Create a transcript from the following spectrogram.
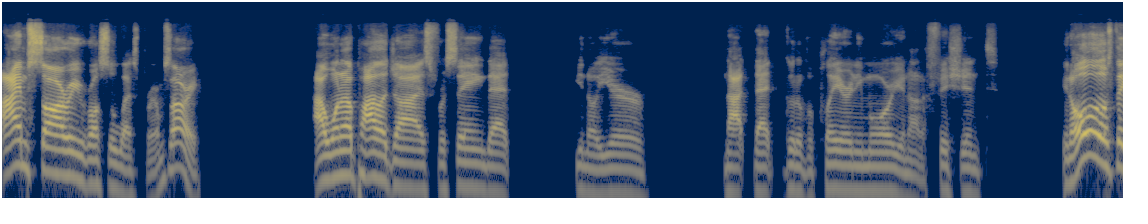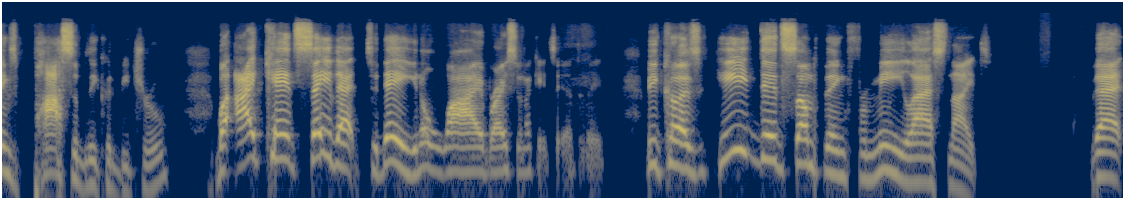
I'm sorry, Russell Westbrook. I'm sorry. I want to apologize for saying that, you know, you're not that good of a player anymore. You're not efficient. You know, all of those things possibly could be true. But I can't say that today. You know why, Bryson? I can't say that today. Because he did something for me last night that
